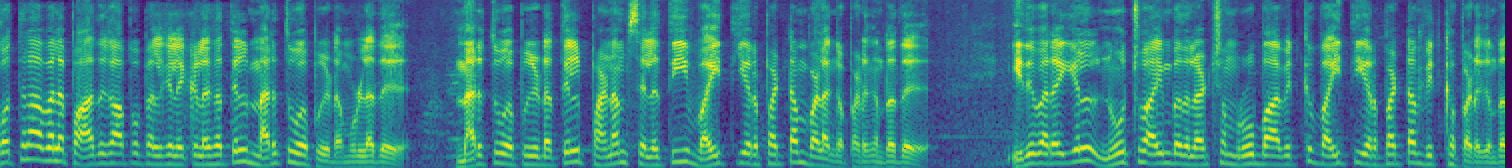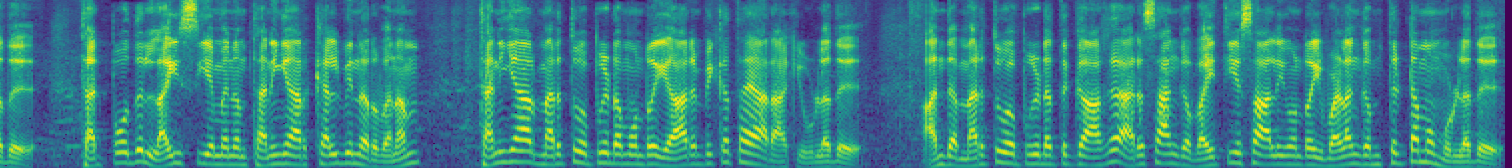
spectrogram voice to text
கொத்தலாவல பாதுகாப்பு பல்கலைக்கழகத்தில் மருத்துவ பீடம் உள்ளது. மருத்துவ பீடத்தில் பணம் செலுத்தி வைத்தியர் பட்டம் வழங்கப்படுகின்றது. இதுவரையில் நூற்று ஐம்பது லட்சம் ரூபாவிற்கு வைத்தியர் பட்டம் விற்கப்படுகின்றது. தற்போது லைசியம் எனும் தனியார் கல்வி நிறுவனம் தனியார் மருத்துவ பீடம் ஒன்றை ஆரம்பிக்க தயாராகியுள்ளது. அந்த மருத்துவ பீடத்துக்காக அரசாங்க வைத்தியசாலை ஒன்றை வழங்கும் திட்டமும் உள்ளது.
